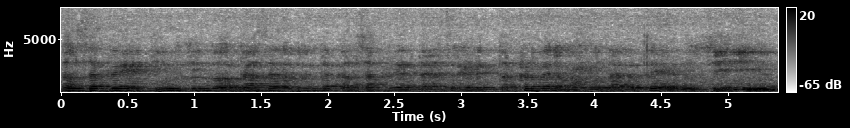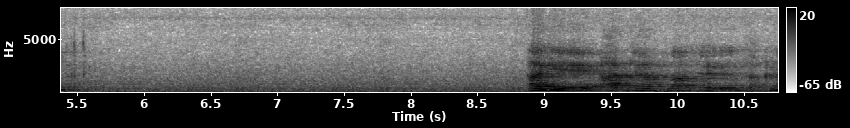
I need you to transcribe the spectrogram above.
ಕಲ್ಸಕ್ರೆ ತಿಂದು ತಿಂದು ಅಭ್ಯಾಸ ಇರೋದ್ರಿಂದ ಕಲ್ಸಕ್ರೆ ಅಂತ ಹೆಸರು ಹೇಳಿದ ತಕ್ಷಣವೇ ನಮಗೆ ಗೊತ್ತಾಗುತ್ತೆ ಅದು ಸಿಹಿ ಅಂತ. ಹಾಗೆ ಆಧ್ಯಾತ್ಮ ಅಂತ ಹೇಳಿದ ತಕ್ಷಣ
